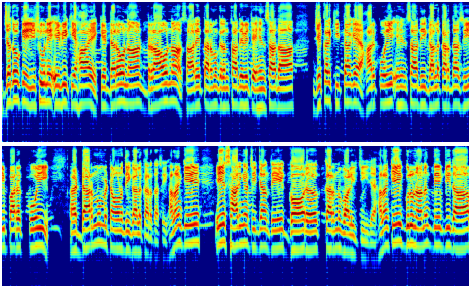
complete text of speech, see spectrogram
ਜਦੋਂ ਕਿ ਯੀਸ਼ੂ ਨੇ ਇਹ ਵੀ ਕਿਹਾ ਹੈ ਕਿ ਡਰੋ ਨਾ, ਡਰਾਓ ਨਾ। ਸਾਰੇ ਧਰਮ ਗ੍ਰੰਥਾਂ ਦੇ ਵਿੱਚ ਹਿੰਸਾ ਦਾ ਜ਼ਿਕਰ ਕੀਤਾ ਗਿਆ, ਹਰ ਕੋਈ ਹਿੰਸਾ ਦੀ ਗੱਲ ਕਰਦਾ ਸੀ, ਪਰ ਕੋਈ ਡਰ ਨੂੰ ਮਿਟਾਉਣ ਦੀ ਗੱਲ ਕਰਦਾ ਸੀ। ਹਾਲਾਂਕਿ ਇਹ ਸਾਰੀਆਂ ਚੀਜ਼ਾਂ ਤੇ ਗੌਰ ਕਰਨ ਵਾਲੀ ਚੀਜ਼ ਹੈ। ਹਾਲਾਂਕਿ ਗੁਰੂ ਨਾਨਕ ਦੇਵ ਜੀ ਦਾ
